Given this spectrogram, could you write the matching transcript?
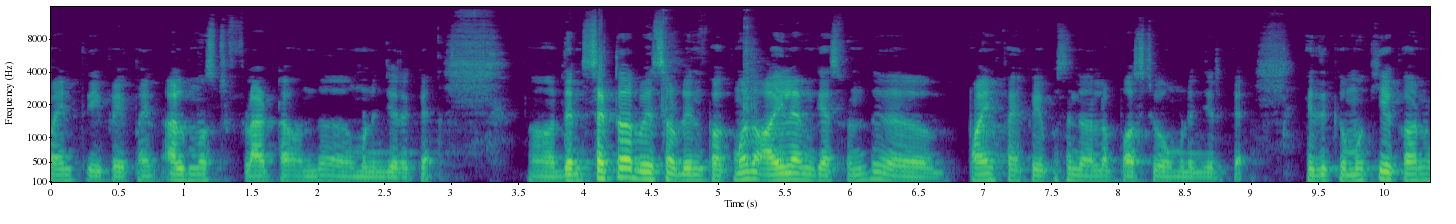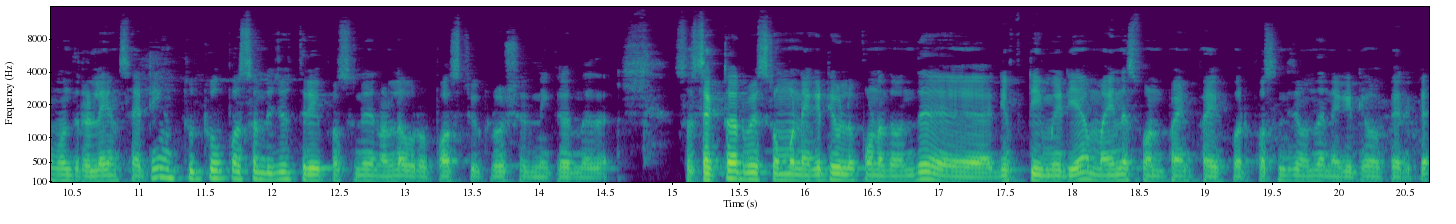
point three five point almost ஃப்ளாட்டாக வந்து முடிஞ்சிருக்கு. தென் செக்டார் வைஸ் அப்படின்னு பார்க்கும்போது ஆயில் அண்ட் கேஸ் வந்து பாயிண்ட் ஃபைவ் ஃபைவ் பர்சன்ட் நல்ல பாசிட்டிவாக முடிஞ்சிருக்கு. இதுக்கு முக்கிய காரணம் வந்து ரிலையன்ஸ் ஐட்டிங் டூ டூ பர்சன்டேஜும் த்ரீ பர்சன்டேஜ் நல்ல ஒரு பாசிட்டிவ் க்ளோஷர் இன்றைக்கி இருந்தது ஸோ செக்டார் வைஸ் ரொம்ப நெகட்டிவில் போனது வந்து Nifty media minus one point five four percentage வந்து நெகட்டிவாக போயிருக்கு.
